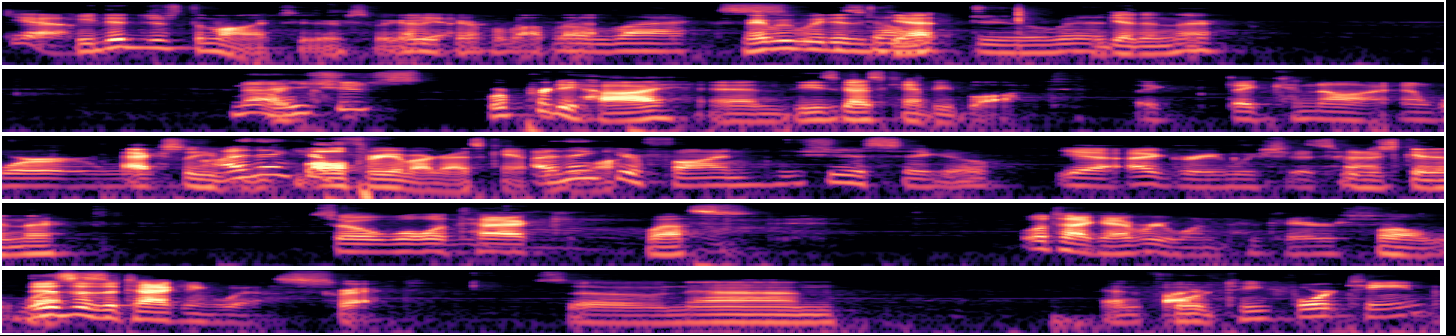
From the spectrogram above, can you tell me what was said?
yeah. He did just demonic tutor, so we gotta Yeah. be careful about that. Relax. Maybe we just Don't get- do it. Get in there. No, you should. Just, We're pretty high, and these guys can't be blocked. They, they cannot, and we're Actually, I think all three of our guys can't. I be think blocked. you're fine. You should just say go. yeah. I agree. We should So we just get in there. So we'll attack. Wes. We'll attack everyone. Who cares? Well, this is attacking Wes. Correct. So 9, And five. 14. 14.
